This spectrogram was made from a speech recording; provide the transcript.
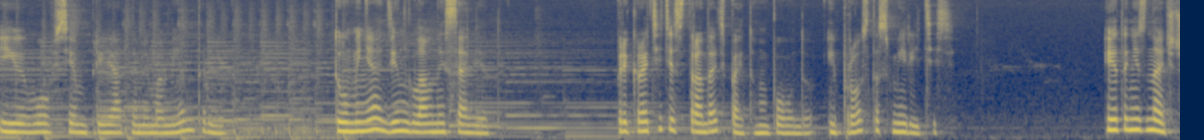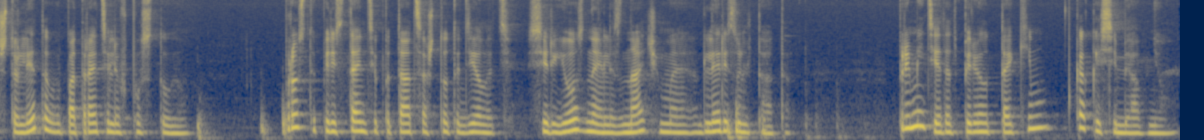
и его всем приятными моментами, то у меня один главный совет. Прекратите страдать по этому поводу и просто смиритесь. И это не значит, что лето вы потратили впустую. Просто перестаньте пытаться что-то делать серьезное или значимое для результата. Примите этот период таким, как и себя в нем.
